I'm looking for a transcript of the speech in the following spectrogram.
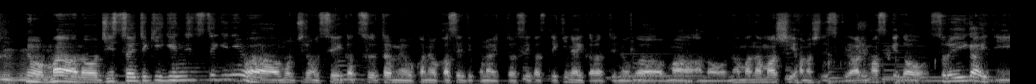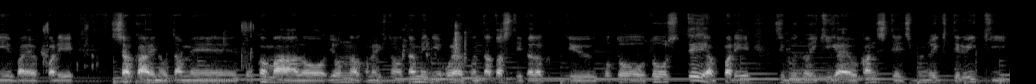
うんでもまあ、あの、実際的、現実的には、もちろん生活するためにお金を稼いでこないと生活できないからっていうのが、まあ、あの、生々しい話ですけど、ありますけど、それ以外で言えば、やっぱり、社会のためとか、まあ、あの、世の中の人のためにお役に立たせていただくっていうことを通して、やっぱり自分の生きがいを感じて、自分の生きてる生き、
